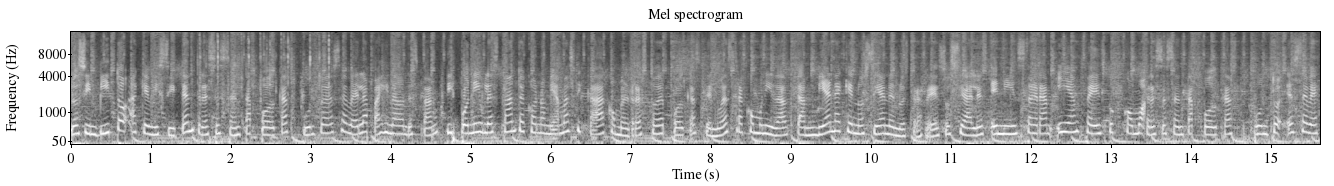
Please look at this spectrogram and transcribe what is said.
Los invito a que visiten 360podcast.sb, la página donde están disponibles tanto Economía Masticada como el resto de podcasts de nuestra comunidad. También a que nos sigan en nuestras redes sociales, en Instagram y en Facebook como 360podcast.sb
